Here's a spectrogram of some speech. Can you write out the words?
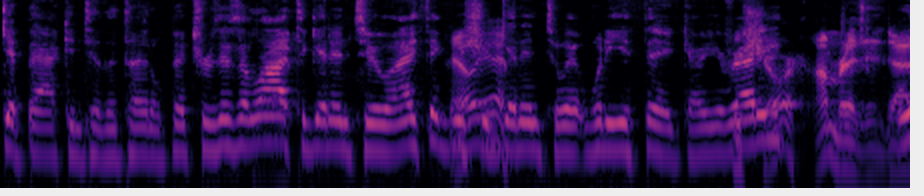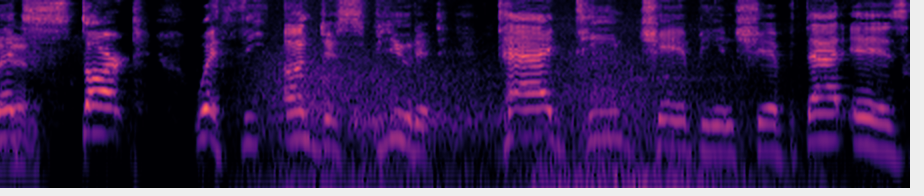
get back into the title picture. There's a lot right. to get into. I think we Hell should yeah. get into it. What do you think? Are you For ready? Sure. I'm ready to dive Let's in. start with the undisputed tag team championship. That is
